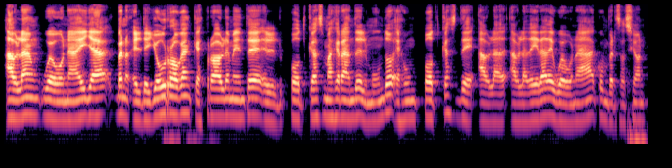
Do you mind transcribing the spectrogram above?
hablan huevonada y ya, bueno, el de Joe Rogan, que es probablemente el podcast más grande del mundo, es un podcast de habla- habladera de huevonada, conversación,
